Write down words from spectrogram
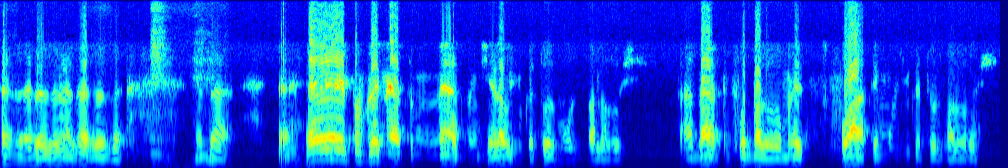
da, da, da, da, da, da. da. E, problema mea atunci erau jucători mult valoroși. Avea pe fotbalul românesc foarte mulți jucători valoroși.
